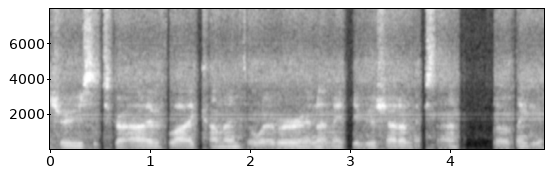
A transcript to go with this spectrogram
Make sure you subscribe, like, comment, or whatever, and I may give you a shout out next time. So thank you.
